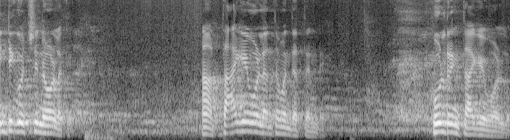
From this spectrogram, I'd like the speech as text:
ఇంటికి వచ్చిన వాళ్ళకి. తాగేవాళ్ళు ఎంతమంది ఎత్తండి? కూల్ డ్రింక్ తాగేవాళ్ళు.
